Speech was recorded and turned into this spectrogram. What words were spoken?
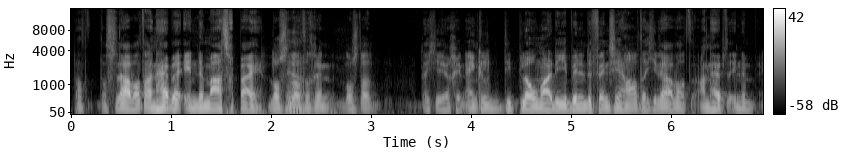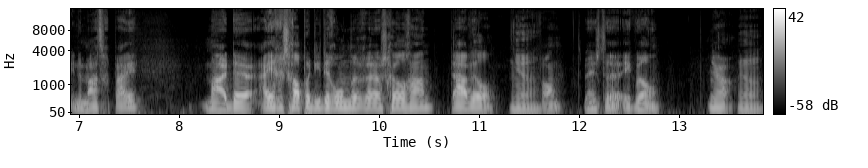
dat, dat ze daar wat aan hebben in de maatschappij. Los, Ja. dat, er geen, los dat, dat je geen enkele diploma die je binnen Defensie haalt, dat je daar wat aan hebt in de, in de maatschappij. Maar de eigenschappen die eronder eh schuil gaan, daar wel ja, van. Tenminste, ik wel. Ja, ja.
